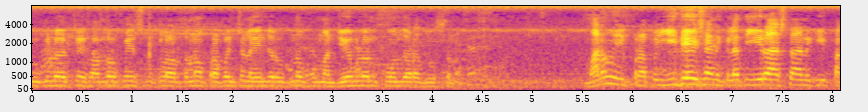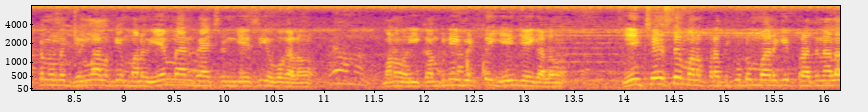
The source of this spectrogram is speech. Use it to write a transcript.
గూగుల్ వచ్చేసి అందరూ ఫేస్బుక్లో వాడుతున్నాం ప్రపంచంలో ఏం జరుగుతుందో మన జేబులోని ఫోన్ ద్వారా చూస్తున్నాం. మనం ఈ ప్రప ఈ దేశానికి లేకపోతే ఈ రాష్ట్రానికి పక్కన ఉన్న జిల్లాలకి మనం ఏం మ్యానుఫ్యాక్చరింగ్ చేసి ఇవ్వగలం? మనం ఈ కంపెనీ పెడితే ఏం చేయగలం? ఏం చేస్తే మనం ప్రతి కుటుంబానికి ప్రతి నెల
